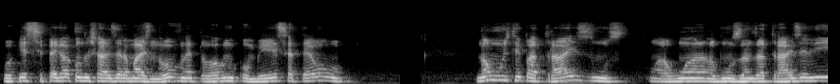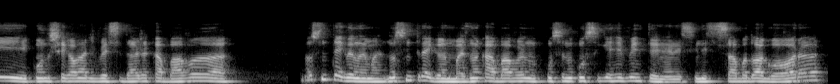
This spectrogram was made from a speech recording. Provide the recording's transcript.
Porque se pegar quando o Charles era mais novo, né? Logo no começo, até um. Não muito tempo atrás, uns, alguma, alguns anos atrás, ele, quando chegava na adversidade, acabava não se integrando, né, mas, não se entregando, mas não acabava, você não conseguia reverter, né? Nesse, nesse sábado agora,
